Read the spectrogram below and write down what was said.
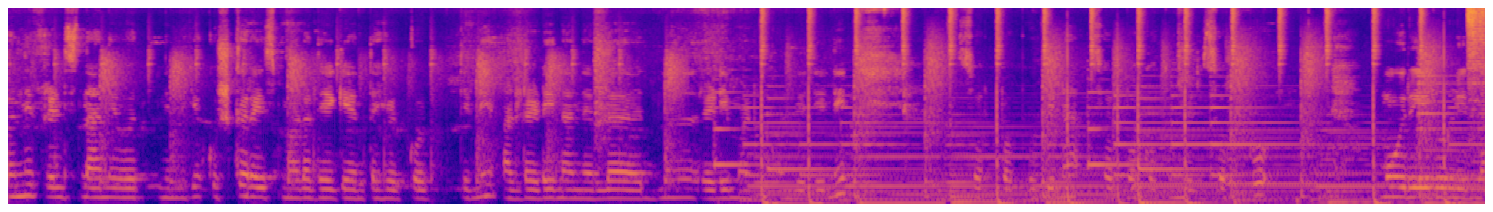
ಬನ್ನಿ ಫ್ರೆಂಡ್ಸ್ ನಾನು ಇವತ್ತು ನಿಮಗೆ ಕುಷ್ಕ ರೈಸ್ ಮಾಡೋದು ಹೇಗೆ ಅಂತ ಹೇಳ್ಕೊಡ್ತೀನಿ. ಆಲ್ರೆಡಿ ನಾನೆಲ್ಲ ರೆಡಿ ಮಾಡ್ಕೊಂಡಿದ್ದೀನಿ. ಸ್ವಲ್ಪ ಪುದೀನ, ಸ್ವಲ್ಪ ಕೊತ್ತಂಬರಿ ಸೊಪ್ಪು, ಮೂರು ಈರುಳ್ಳಿನ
